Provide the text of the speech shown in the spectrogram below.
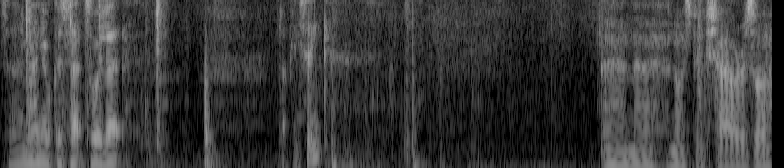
So manual cassette toilet sink and uh, a nice big shower as well.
